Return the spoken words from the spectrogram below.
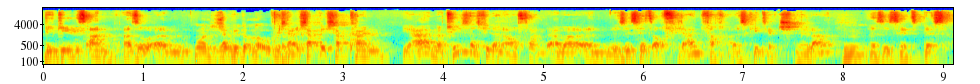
Wir gehen es an. Also, ähm, das ist ja, ja wieder ein Aufwand. Ich, ich habe ich hab keinen, ja, natürlich ist das wieder ein Aufwand, aber ähm, es ist jetzt auch viel einfacher. Es geht jetzt schneller, hm. es ist jetzt besser.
